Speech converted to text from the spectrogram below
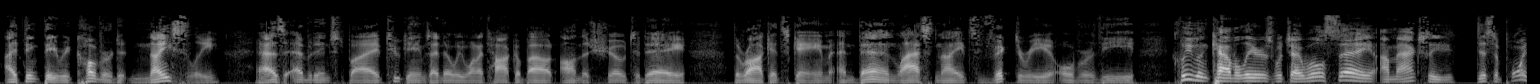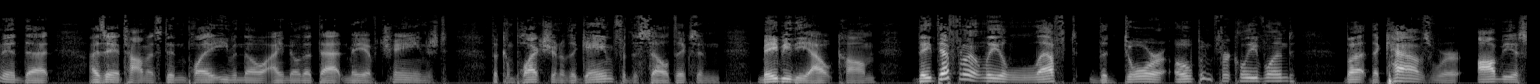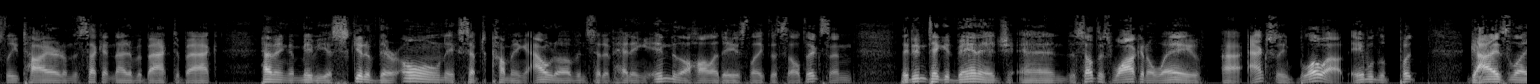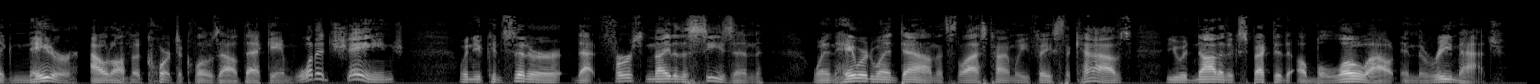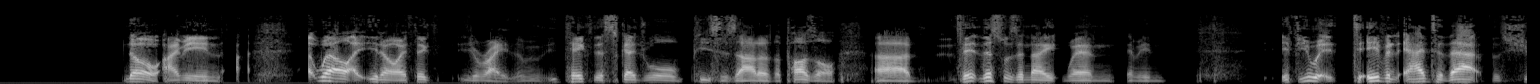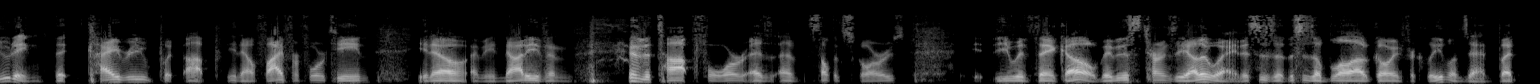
I think they recovered nicely as evidenced by two games I know we want to talk about on the show today. The Rockets game and then last night's victory over the Cleveland Cavaliers, which I will say I'm actually disappointed that Isaiah Thomas didn't play, even though I know that that may have changed the complexion of the game for the Celtics and maybe the outcome. They definitely left the door open for Cleveland but the Cavs were obviously tired on the second night of a back to back, having maybe a skid of their own, except coming out of instead of heading into the holidays like the Celtics, and they didn't take advantage. And the Celtics walking away, uh, actually blowout, able to put guys like Nader out on the court to close out that game. What a change when you consider that first night of the season when Hayward went down, that's the last time we faced the Cavs, you would not have expected a blowout in the rematch. No, I mean, well, you know, I think you're right. Take the schedule pieces out of the puzzle. Uh, th- this was a night when, I mean, if you to even add to that the shooting that Kyrie put up, you know, five for fourteen, you know, I mean, not even in the top four as uh, Celtic scorers. You would think, oh, maybe this turns the other way. This is a this is a blowout going for Cleveland's end, but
